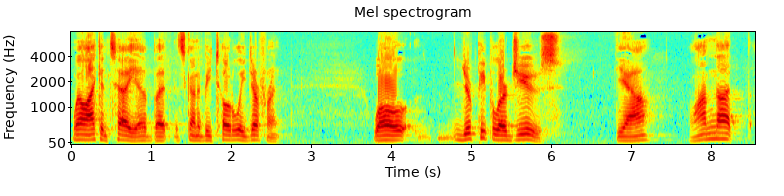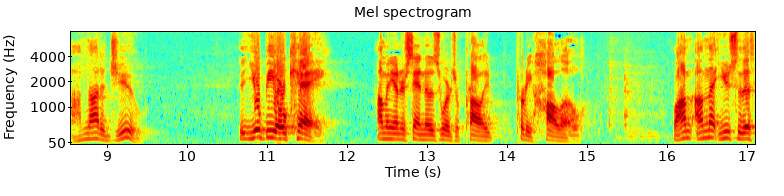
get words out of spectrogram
Well, I can tell you, but it's going to be totally different. Well, your people are Jews. Yeah. Well, I'm not I'm not a Jew. You'll be okay. How many understand those words are probably pretty hollow? Well, I'm, I'm not used to this.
